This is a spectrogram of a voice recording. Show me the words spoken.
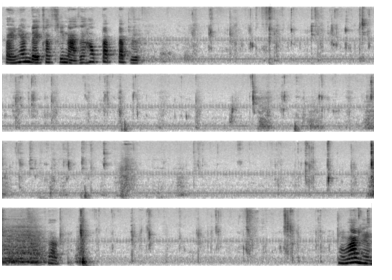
ไปงั้นได้ทักษิณาจะเข้าแป๊บแป๊บๆเลย ครับหมู่บ้านเนี่ย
